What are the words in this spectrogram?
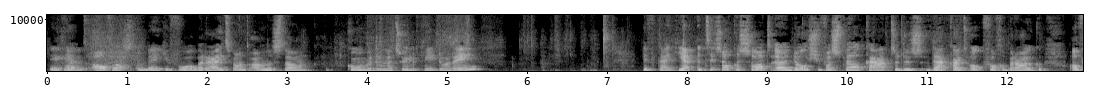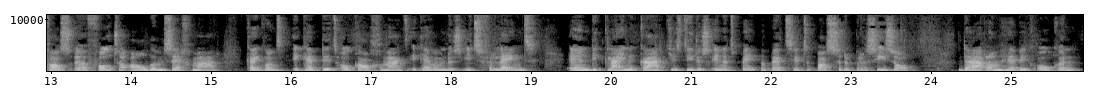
Ik heb het alvast een beetje voorbereid, want anders dan komen we er natuurlijk niet doorheen. Even kijken. Ja, het is ook een soort uh, doosje voor spelkaarten. Dus daar kan je het ook voor gebruiken. Of als uh, fotoalbum, zeg maar. Kijk, want ik heb dit ook al gemaakt. Ik heb hem dus iets verlengd. En die kleine kaartjes die dus in het paperpad zitten, passen er precies op. Daarom heb ik ook een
